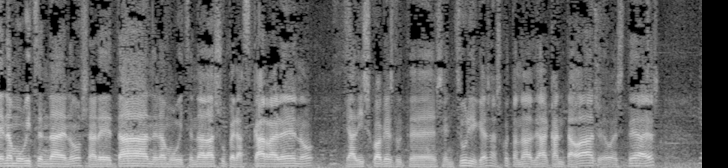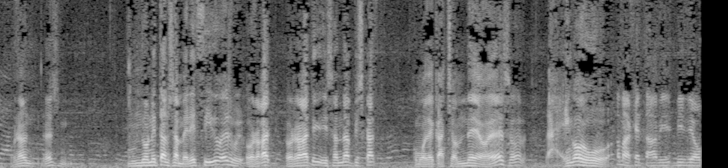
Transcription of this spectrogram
dena mugitzen da, no, sareetan, dena mugitzen da, da super azkarra ere, no, ja diskoak ez dute zentzurik, ez, askotan da, ja, kanta bat, edo estea, ez, bueno, ez, mundu honetan, oza, merezi du, ez, horregat, horregatik izan da pizkat, como de cachondeo, ez, hor, da, ingo dugu, Ah, maketa, bi- bideo,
